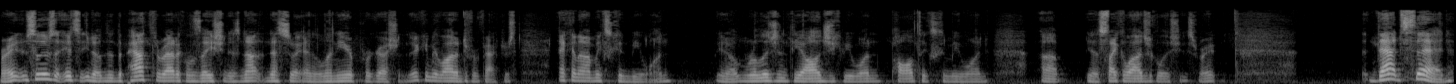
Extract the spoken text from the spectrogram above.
right? And so there's it's you know the, the, path to radicalization is not necessarily a linear progression. There can be a lot of different factors. Economics can be one, you know, religion, theology can be one, politics can be one, uh, you know, psychological issues, right? That said,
